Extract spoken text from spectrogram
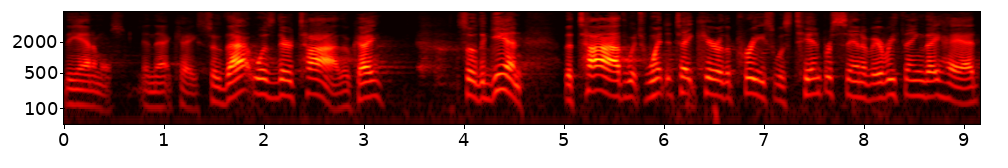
the animals in that case. So that was their tithe, okay? So again, the tithe, which went to take care of the priests, was 10% of everything they had,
